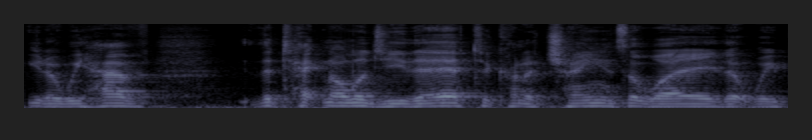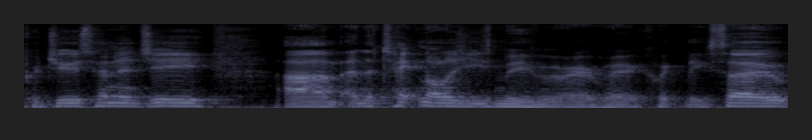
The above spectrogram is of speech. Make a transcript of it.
you know, we have the technology there to kind of change the way that we produce energy. Um, and the technology is moving very, very quickly. So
